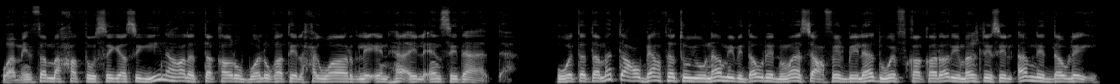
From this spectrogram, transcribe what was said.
ومن ثم حث السياسيين على التقارب ولغة الحوار لإنهاء الانسداد. وتتمتع بعثة يونامي بدور واسع في البلاد وفق قرار مجلس الأمن الدولي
